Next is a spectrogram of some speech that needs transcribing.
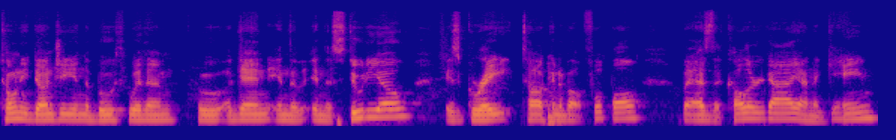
tony dungy in the booth with him who again in the in the studio is great talking about football but as the color guy on a game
